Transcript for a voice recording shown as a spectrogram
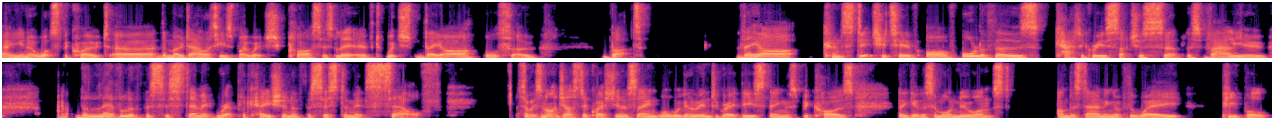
uh, you know, what's the quote, uh, the modalities by which classes lived, which they are also, but they are constitutive of all of those categories, such as surplus value, at the level of the systemic replication of the system itself. So it's not just a question of saying, well, we're going to integrate these things because they give us a more nuanced understanding of the way people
